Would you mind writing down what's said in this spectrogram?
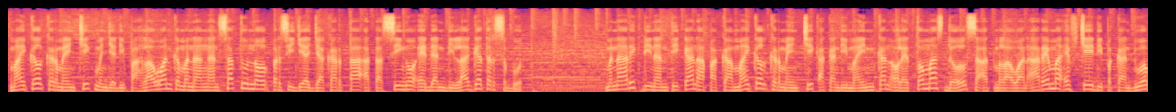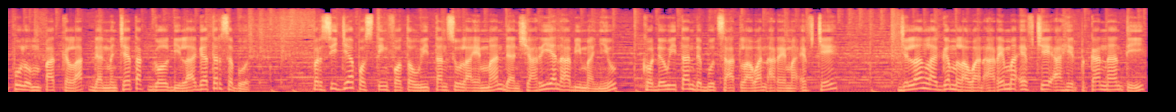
Michael Kermencik menjadi pahlawan kemenangan 1-0 Persija Jakarta atas Singo Edan di laga tersebut. Menarik dinantikan apakah Michael Kermencik akan dimainkan oleh Thomas Doll saat melawan Arema FC di pekan 24 kelak dan mencetak gol di laga tersebut. Persija posting foto Witan Sulaiman dan Syahrian Abimanyu, kode Witan debut saat lawan Arema FC. Jelang laga melawan Arema FC akhir pekan nanti,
